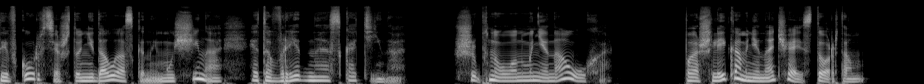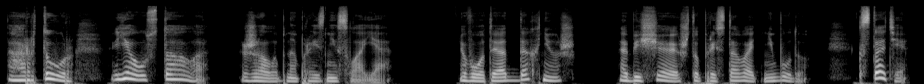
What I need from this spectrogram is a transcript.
ты в курсе, что недоласканный мужчина — это вредная скотина?» — шепнул он мне на ухо. «Пошли ко мне на чай с тортом». «Артур, я устала», — жалобно произнесла я. «Вот и отдохнешь. Обещаю, что приставать не буду. Кстати,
